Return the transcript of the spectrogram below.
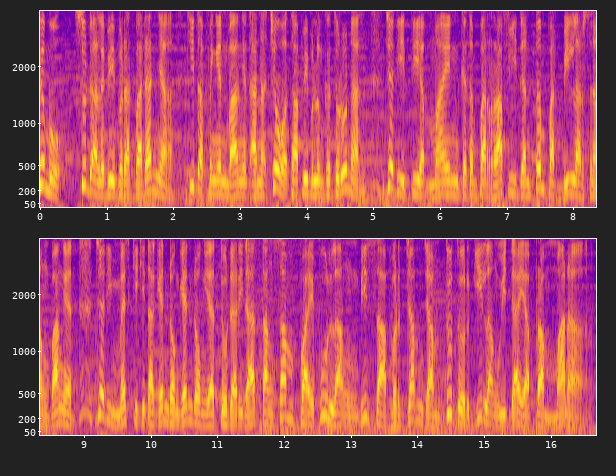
Gemuk, sudah lebih berat badannya. Kita pengen banget anak cowok tapi belum keturunan. Jadi tiap main ke tempat Raffi dan tempat Bilar senang banget. Jadi meski kita gendong-gendong yaitu dari datang sampai pulang Bisa berjam-jam tutur Gilang Widaya Pramana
